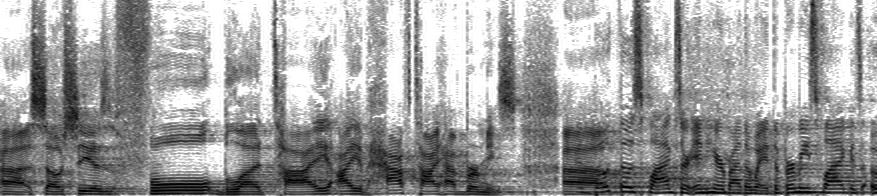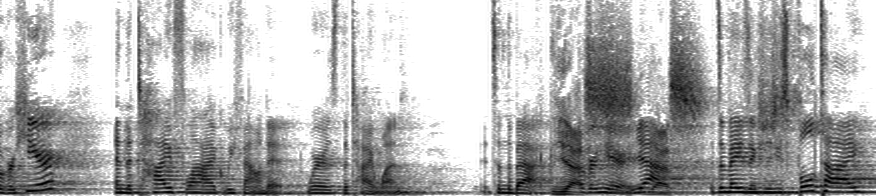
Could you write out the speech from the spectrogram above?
Uh, so she is full blood Thai. I am half Thai, half Burmese. Uh, and both those flags are in here, by the way. The Burmese flag is over here, and the Thai flag, we found it. Where is the Thai one? It's in the back. Yes. Over here. Yeah. Yes. It's amazing. She's full Thai,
